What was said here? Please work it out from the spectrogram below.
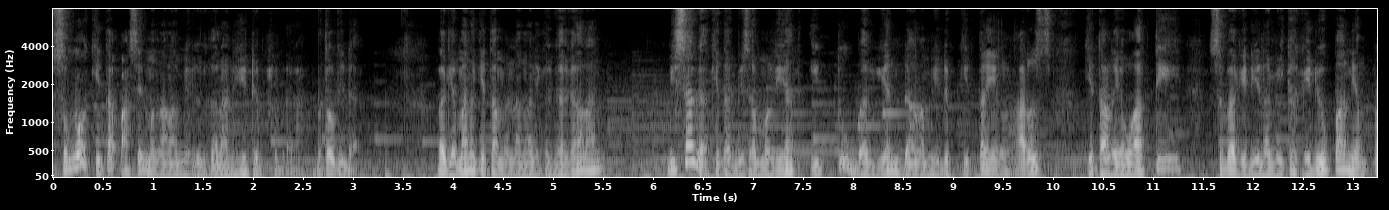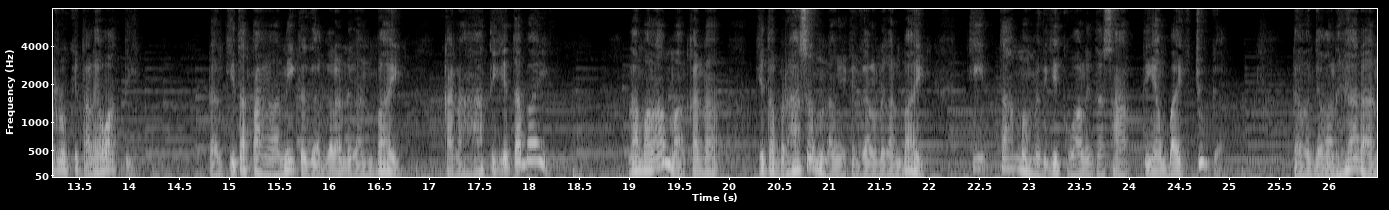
Semua kita pasti mengalami kegagalan hidup, saudara. Betul tidak? Bagaimana kita menangani kegagalan? Bisa gak kita bisa melihat itu bagian dalam hidup kita yang harus kita lewati sebagai dinamika kehidupan yang perlu kita lewati. Dan kita tangani kegagalan dengan baik karena hati kita baik. Lama-lama karena kita berhasil menangani kegagalan dengan baik, kita memiliki kualitas hati yang baik juga. Dan jangan heran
